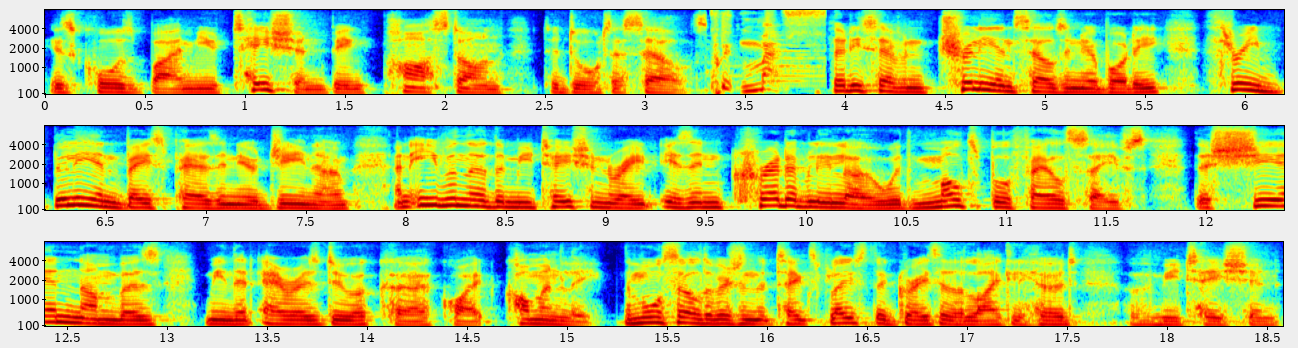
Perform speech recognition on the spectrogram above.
is caused by a mutation being passed on to daughter cells. 37 trillion cells in your body, 3 billion base pairs in your genome, and even though the mutation rate is incredibly low with multiple fail-safes, the sheer numbers mean that errors do occur quite commonly. The more cell division that takes place, the greater the likelihood of a mutation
